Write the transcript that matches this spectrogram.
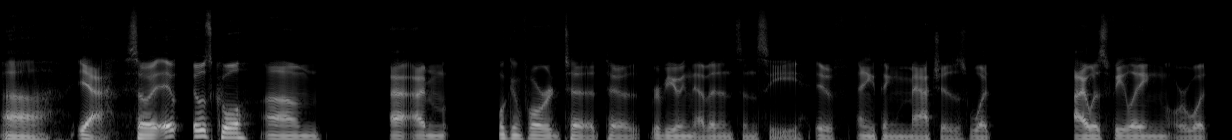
uh yeah so it it was cool um I, i'm looking forward to to reviewing the evidence and see if anything matches what i was feeling or what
